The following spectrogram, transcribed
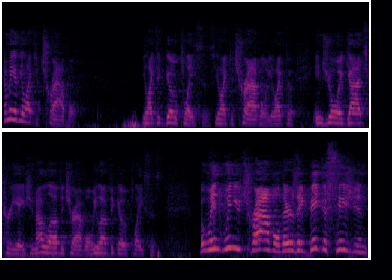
How many of you like to travel? You like to go places. You like to travel. You like to enjoy God's creation. I love to travel. We love to go places. But when, when you travel, there's a big decision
